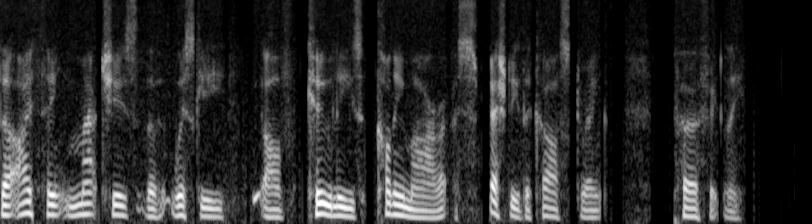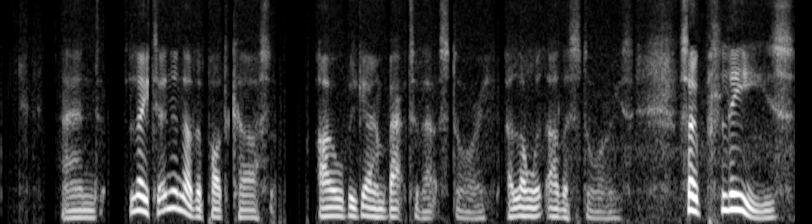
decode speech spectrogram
that I think matches the whisky of Cooley's Connemara, especially the cask strength, perfectly. And later in another podcast, I will be going back to that story, along with other stories. So please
